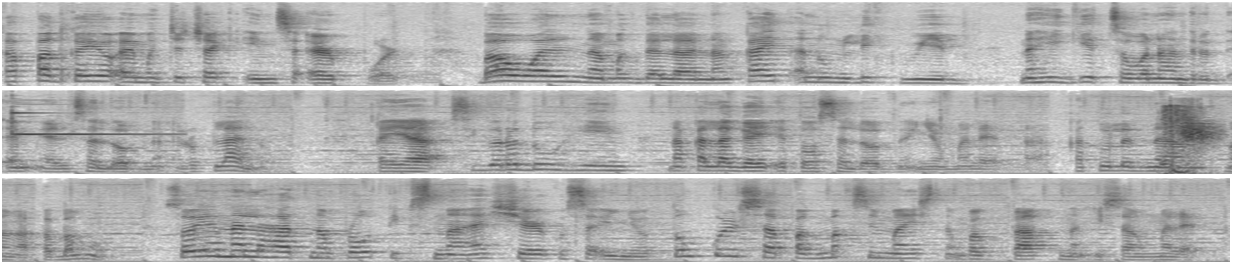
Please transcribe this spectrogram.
kapag kayo ay mag-check-in sa airport, bawal na magdala ng kahit anong liquid na higit sa 100 ml sa loob ng eroplano. Kaya siguraduhin nakalagay ito sa loob ng inyong maleta, katulad ng mga pabango. So yan na lahat ng pro tips na i-share ko sa inyo tungkol sa pag-maximize ng pag-pack ng isang maleta.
